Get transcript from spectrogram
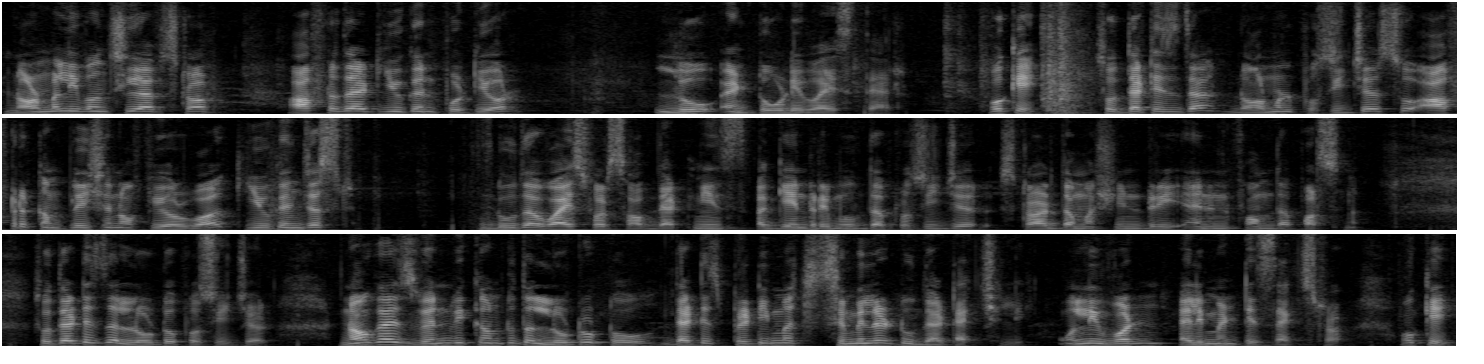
Normally once you have stopped after that you can put your low and TO device there. Okay so that is the normal procedure. So after completion of your work you can just do the vice versa of that. Means again remove the procedure start the machinery and inform the personnel. So that is the LOTO procedure. Now guys when we come to the LOTOTO that is pretty much similar to that actually. Only one element is extra. Okay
